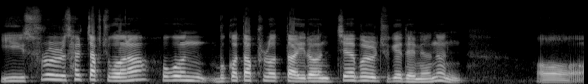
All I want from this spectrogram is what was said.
이 술을 살짝 주거나 혹은 묶었다 풀었다 이런 잽을 주게 되면은 어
